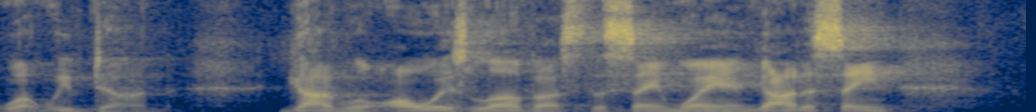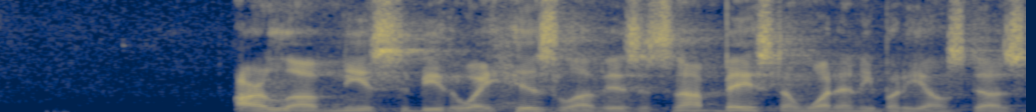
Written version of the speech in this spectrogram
what we've done, God will always love us the same way. And God is saying, our love needs to be the way His love is. It's not based on what anybody else does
